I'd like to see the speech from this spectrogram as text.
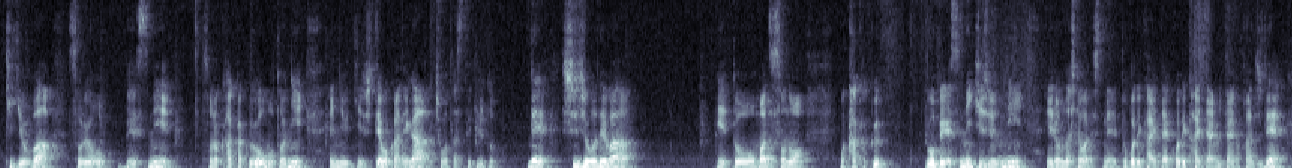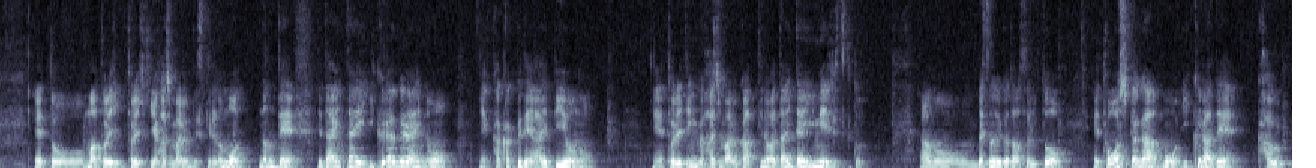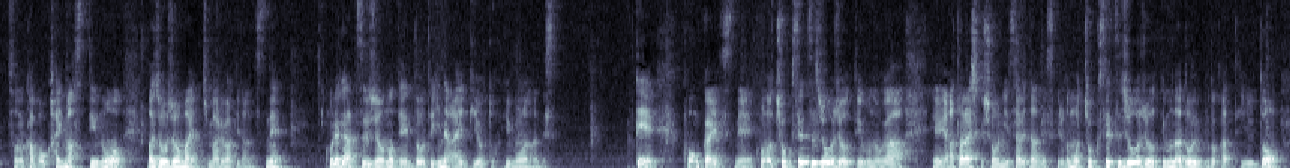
企業はそれをベースにその価格をもとに入金してお金が調達できると。で市場では、えーと、まずその、価格をベースに基準にいろんな人がですねどこで買いたいここで買いたいみたいな感じで、えっ、とまあ、取取引が始まるんですけれどもなので大体いくらぐらいの価格で IPO のトレーディングが始まるかっていうのが大体イメージつくと。あの別の言い方をすると投資家がもういくらで買うその株を買いますっていうのを、まあ、上場前に決まるわけなんですね。これが通常の伝統的な IPO というものなんです。で今回ですねこの直接上場というものが、えー、新しく承認されたんですけれども直接上場というものはどういうことかっていうと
